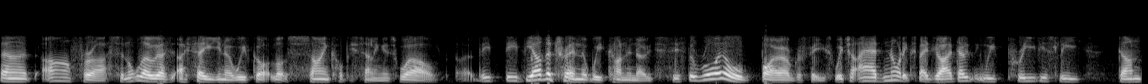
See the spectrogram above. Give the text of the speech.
uh, are for us. And although I, I say, you know, we've got lots of signed copy selling as well, uh, the, the the other trend that we've kind of noticed is the royal biographies, which I had not expected. I don't think we've previously done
